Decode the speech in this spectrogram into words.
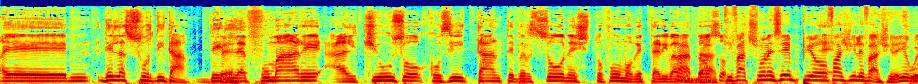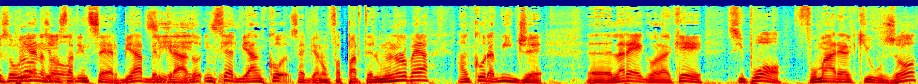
eh, dell'assurdità del sì. fumare al chiuso così tante persone, sto fumo che ti arriva addosso. Ti faccio un esempio eh, facile facile. Io questo proprio... weekend sono stato in Serbia, a Belgrado. Sì, in sì. Serbia, ancora, Serbia non fa parte dell'Unione Europea, ancora vige eh, la regola che si può fumare al chiuso,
